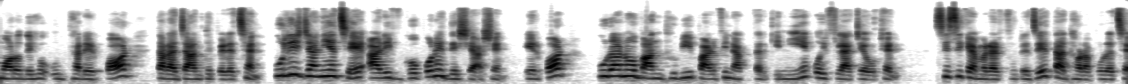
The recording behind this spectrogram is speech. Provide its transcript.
মরদেহ উদ্ধারের পর তারা জানতে পেরেছেন। পুলিশ জানিয়েছে আরিফ গোপনে দেশে আসেন। এরপর পুরানো বান্ধবী পারভিন আক্তারকে নিয়ে ওই ফ্ল্যাটে ওঠেন। সিসি ক্যামেরার ফুটেজে তা ধরা পড়েছে।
